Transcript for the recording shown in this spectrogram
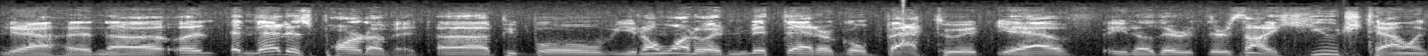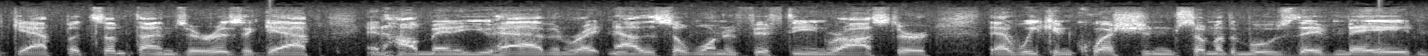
Yeah, and, uh, and that is part of it. Uh, people, you don't want to admit that or go back to it. You have, you know, there there's not a huge talent gap, but sometimes there is a gap in how many you have. And right now, this is a one in fifteen roster that we can question some of the moves they've made,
